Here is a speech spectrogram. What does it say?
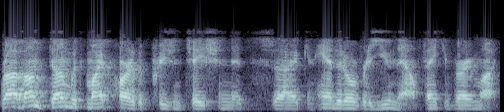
Rob, I'm done with my part of the presentation. I can hand it over to you now. Thank you very much.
